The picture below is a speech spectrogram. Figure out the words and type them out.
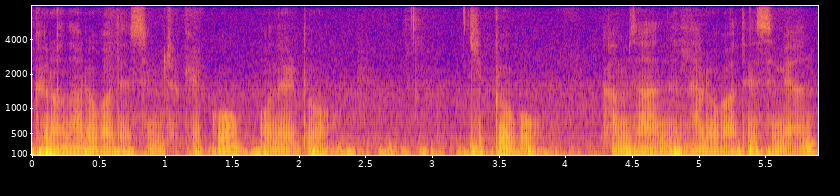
그런 하루가 됐으면 좋겠고 오늘도 기쁘고 감사하는 하루가 됐으면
